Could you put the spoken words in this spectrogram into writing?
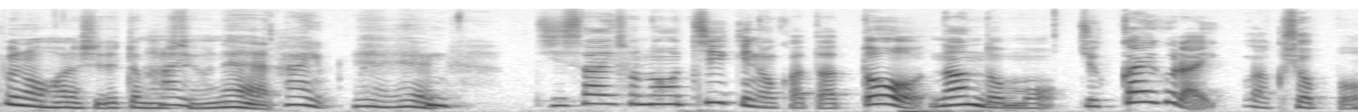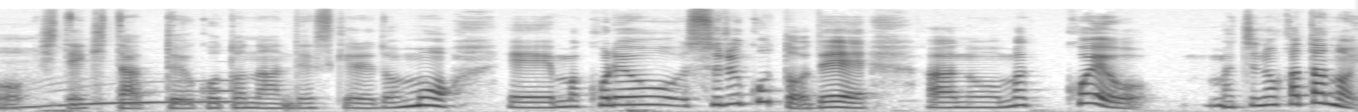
プのお話出てましたよね。はい。ええええ。うん。実際その地域の方と何度も10回ぐらいワークショップをしてきたということなんですけれども、えーまあ、これをすることであの、まあ、声を町の方の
